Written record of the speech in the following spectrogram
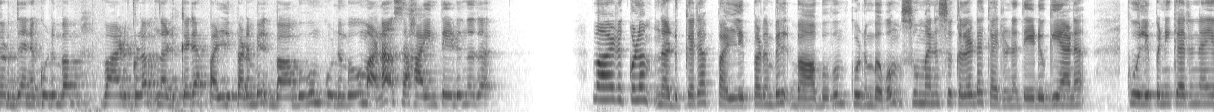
നിർധന കുടുംബം. വാഴക്കുളം നടുക്കര പള്ളിപ്പടമ്പിൽ ബാബുവും കുടുംബവുമാണ് സഹായം തേടുന്നത്. വാഴക്കുളം നടുക്കര പള്ളിപ്പറമ്പിൽ ബാബുവും കുടുംബവും സുമനസുക്കളുടെ കരുണ തേടുകയാണ്. കൂലിപ്പണിക്കാരനായ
